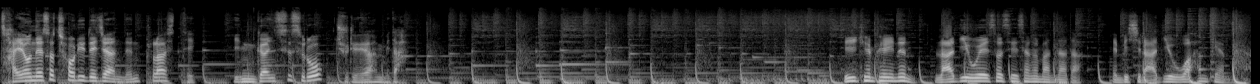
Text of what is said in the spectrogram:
자연에서 처리되지 않는 플라스틱, 인간 스스로 줄여야 합니다. 이 캠페인은 라디오에서 세상을 만나다 MBC 라디오와 함께합니다.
